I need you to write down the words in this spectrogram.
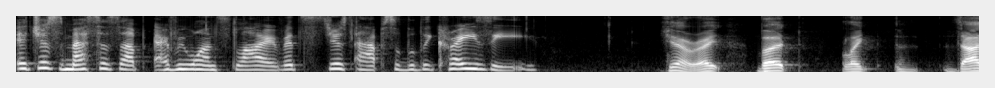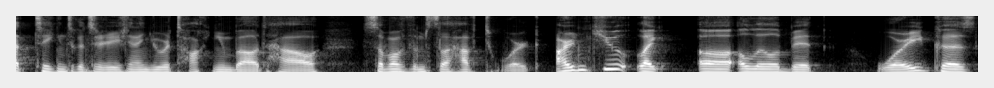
it just messes up everyone's life. It's just absolutely crazy. yeah, right. But like that taken into consideration, and you were talking about how some of them still have to work. Aren't you like uh, a little bit worried? Because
